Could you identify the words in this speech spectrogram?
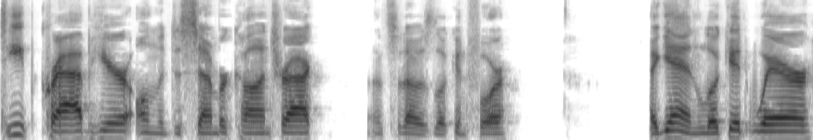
Deep crab here on the December contract. That's what I was looking for. Again, look at where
